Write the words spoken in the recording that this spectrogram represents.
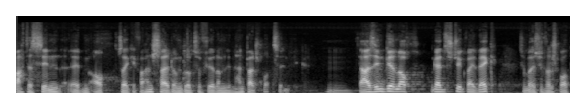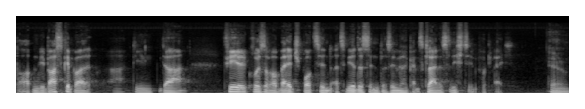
macht es Sinn, eben auch solche Veranstaltungen durchzuführen, um den Handballsport zu entwickeln. Hm. Da sind wir noch ein ganzes Stück weit weg, zum Beispiel von Sportarten wie Basketball, die da viel größerer Weltsport sind, als wir das sind. Da sind wir ein ganz kleines Licht im Vergleich. Ja.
